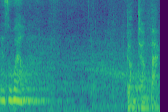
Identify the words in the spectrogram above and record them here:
There's a well. Don't turn back.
